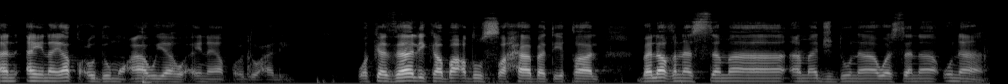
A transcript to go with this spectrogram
أن أين يقعد معاوية وأين يقعد علي. وكذلك بعض الصحابة قال بلغنا السماء مجدنا وسناؤنا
